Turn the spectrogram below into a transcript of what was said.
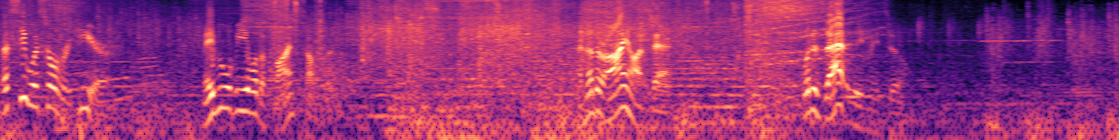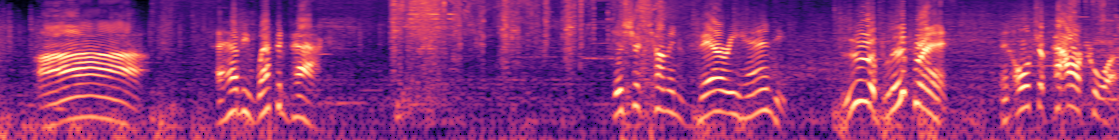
Let's see what's over here. Maybe we'll be able to find something. Another ion vent. What does that lead me to? Ah, a heavy weapon pack. This should come in very handy. Ooh, a blueprint! An ultra power core.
